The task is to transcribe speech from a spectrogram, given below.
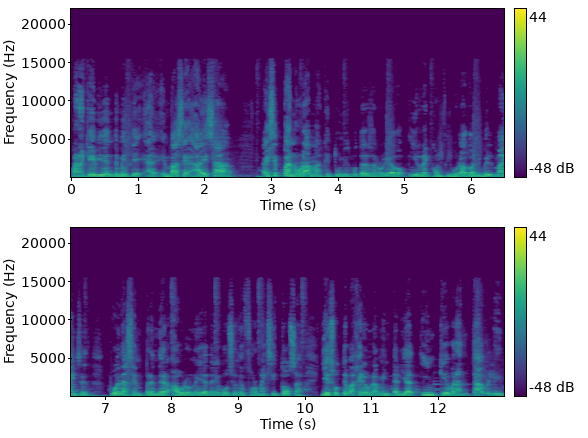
para que evidentemente en base a esa a ese panorama que tú mismo te has desarrollado y reconfigurado a nivel mindset, puedas emprender ahora una idea de negocio de forma exitosa. Y eso te va a generar una mentalidad inquebrantable.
